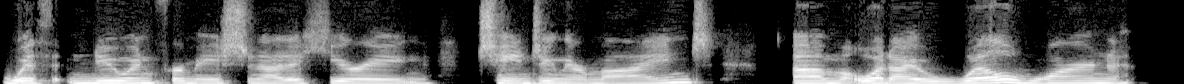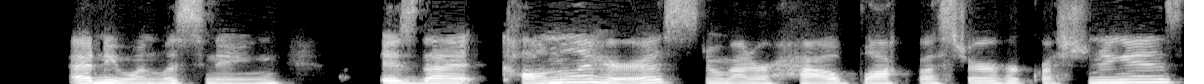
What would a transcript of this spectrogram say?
with new information at a hearing changing their mind. Um, what i will warn anyone listening is that kamala harris no matter how blockbuster her questioning is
